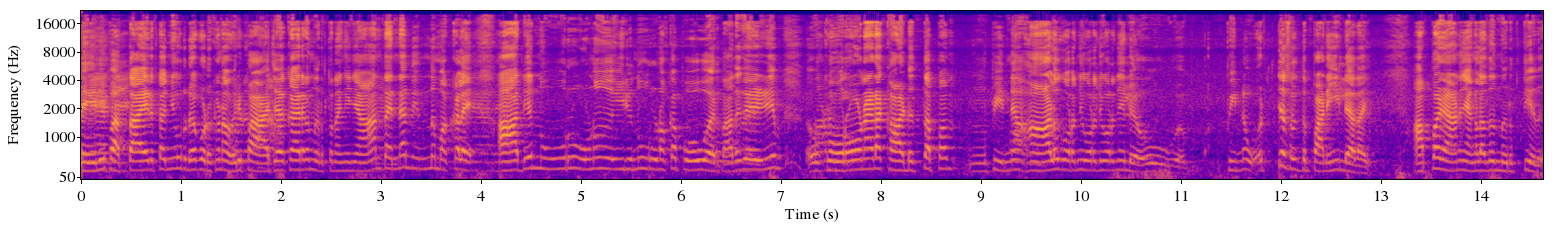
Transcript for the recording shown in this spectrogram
ഡെയിലി പത്തായിരത്തഞ്ഞൂറ് രൂപ കൊടുക്കണം. ഒരു പാചകക്കാരൻ നിർത്തണമെങ്കിൽ ഞാൻ തന്നെ നിന്ന് മക്കളെ ആദ്യം നൂറ് ഊണ് ഇരുന്നൂറ് ഊണൊക്കെ പോകുമായിരുന്നു. അത് കഴിയും കൊറോണയുടെ കടുത്തപ്പം പിന്നെ ആൾ കുറഞ്ഞു കുറഞ്ഞു കുറഞ്ഞില്ലേ പിന്നെ ഒറ്റ സ്ഥലത്ത് പണിയില്ലാതായി. അപ്പോഴാണ് ഞങ്ങളത് നിർത്തിയത്.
